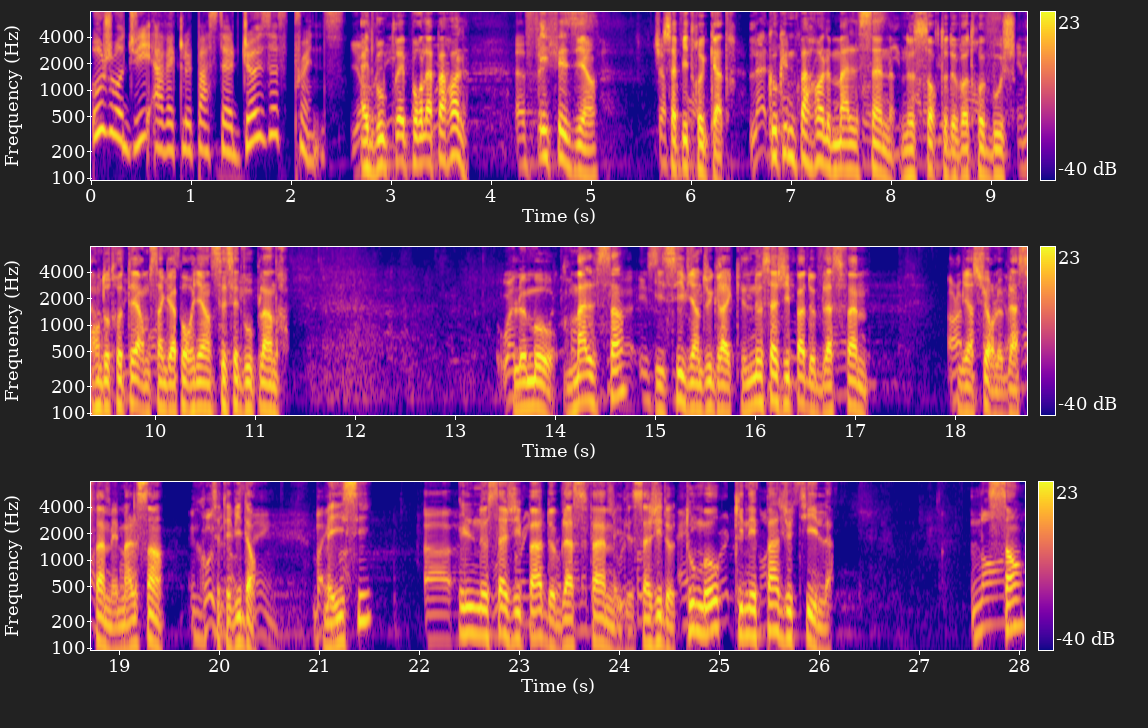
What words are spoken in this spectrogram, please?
Aujourd'hui avec le pasteur Joseph Prince. Êtes-vous prêt pour la parole? Éphésiens, chapitre 4. Qu'aucune parole malsaine ne sorte de votre bouche. En d'autres termes, singapouriens, cessez de vous plaindre. Le mot malsain, ici, vient du grec. Il ne s'agit pas de blasphème. Bien sûr, le blasphème est malsain, c'est évident. Mais ici, il ne s'agit pas de blasphème, il s'agit de tout mot qui n'est pas utile, sans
